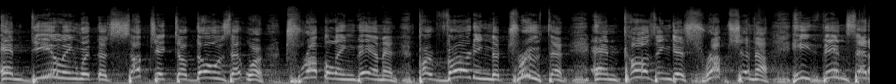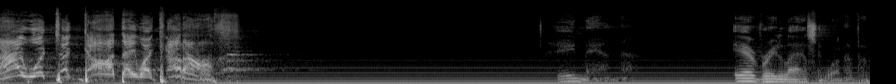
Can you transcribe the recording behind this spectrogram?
and dealing with the subject of those that were troubling them and perverting the truth and, and causing disruption, he then said, I would to God they were cut off. Amen every last one of them.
